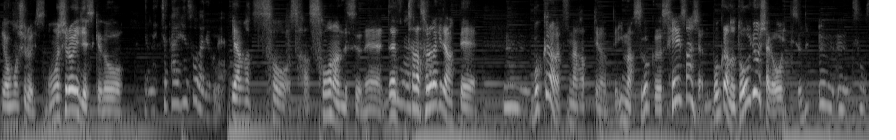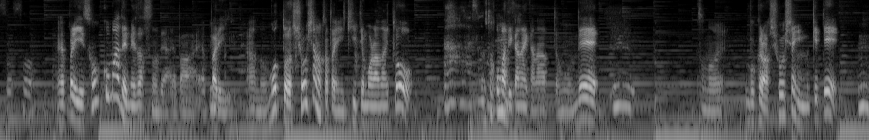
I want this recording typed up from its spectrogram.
う？いや、面白いです。面白いですけど、いやめっちゃ大変そうだけどね。いやまあそうさそうなんですよねでただそれだけじゃなくてうん、僕らがつながってるのって今すごく生産者僕らの同業者が多いんですよね。うんうんそうそうそう。やっぱりそこまで目指すのであればやっぱり、あのもっと消費者の方に聞いてもらわないとああそ。そこまでいかないかなって思うんでうん。その僕らは消費者に向けて、うん。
